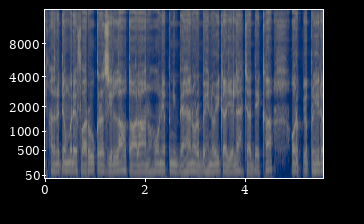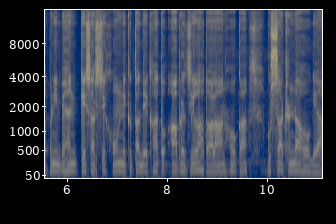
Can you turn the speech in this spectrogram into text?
حضرت عمر فاروق رضی اللہ تعالیٰ عنہ نے اپنی بہن اور بہنوئی کا یہ لہجہ دیکھا اور پھر اپنی بہن کے سر سے خون نکلتا دیکھا تو آپ رضی اللہ تعالیٰ عنہ کا غصہ ٹھنڈا ہو گیا۔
